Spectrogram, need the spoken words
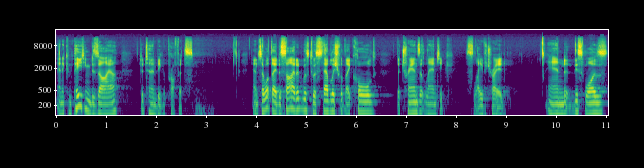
and a competing desire to turn bigger profits. And so, what they decided was to establish what they called the transatlantic slave trade. And this was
